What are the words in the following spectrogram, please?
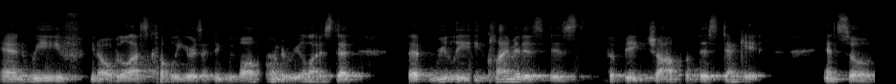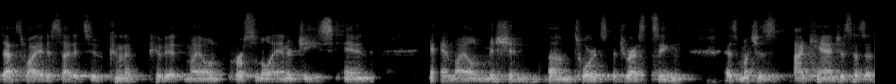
and we've you know over the last couple of years, I think we've all come to realize that that really climate is is the big job of this decade. And so that's why I decided to kind of pivot my own personal energies and and my own mission um, towards addressing as much as I can, just as a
